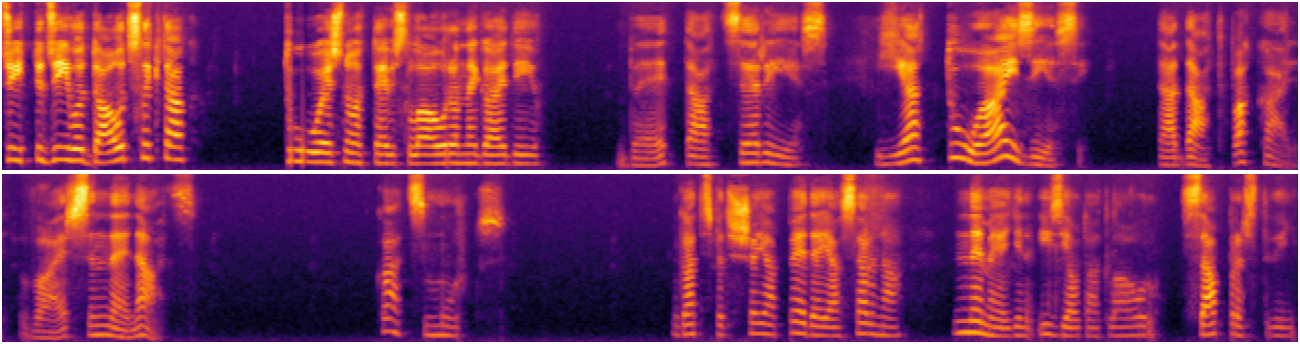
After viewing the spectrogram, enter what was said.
Citi dzīvo daudz sliktāk. To es no tevis, Laura, negaidīju. Bet atceries, ja tu aiziesi, tad atpakaļ vairs nenāc. Kāds murgs! Gatis pat šajā pēdējā sarunā nemēģina izjautāt Lauru, saprast viņu,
